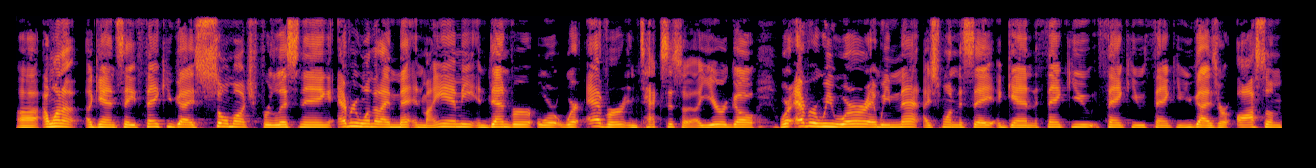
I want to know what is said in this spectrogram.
Uh, I want to again say thank you guys so much for listening. Everyone that I met in Miami, in Denver, or wherever in Texas a, a year ago, wherever we were and we met, I just wanted to say again, thank you, thank you, thank you. You guys are awesome.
